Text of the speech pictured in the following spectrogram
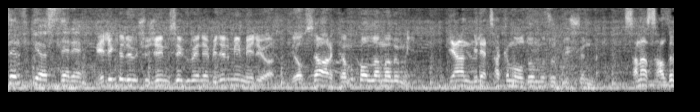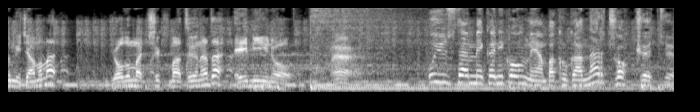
Sırf gösteri. Birlikte dövüşeceğimize güvenebilir miyim Helios? Yoksa arkamı kollamalı mıyım? Bir an bile takım olduğumuzu düşünme. Sana saldırmayacağım ama yoluma çıkmadığına da emin ol. He. Bu yüzden mekanik olmayan Bakuganlar çok kötü.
